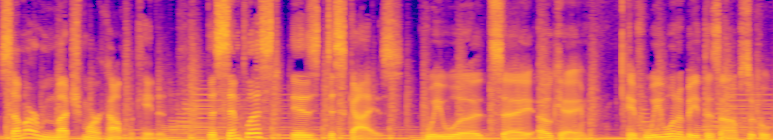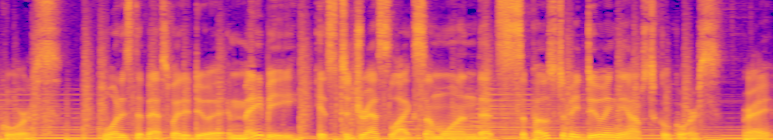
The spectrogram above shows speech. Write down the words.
some are much more complicated. The simplest is disguise. We would say, okay, if we want to beat this obstacle course, what is the best way to do it? And maybe it's to dress like someone that's supposed to be doing the obstacle course, right?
